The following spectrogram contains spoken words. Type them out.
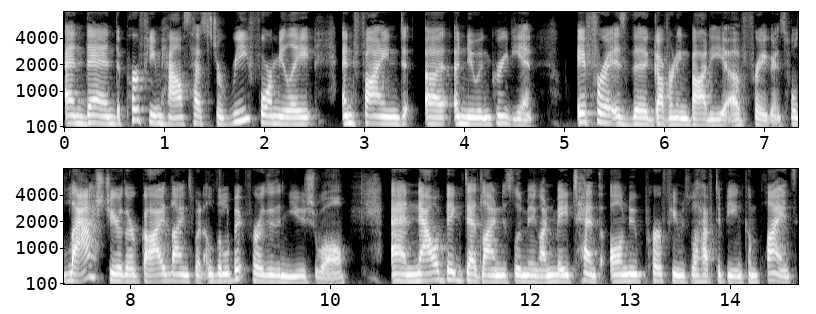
and then the perfume house has to reformulate and find a, a new ingredient. IFRA is the governing body of fragrance. Well, last year, their guidelines went a little bit further than usual. And now a big deadline is looming on May 10th. All new perfumes will have to be in compliance.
